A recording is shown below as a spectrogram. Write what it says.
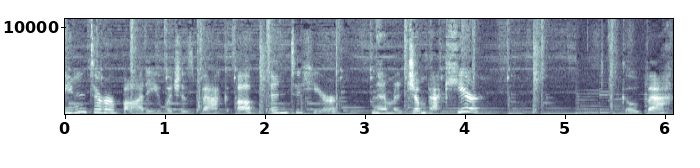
into her body, which is back up into here. And then I'm gonna jump back here, go back,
